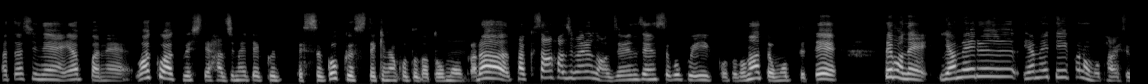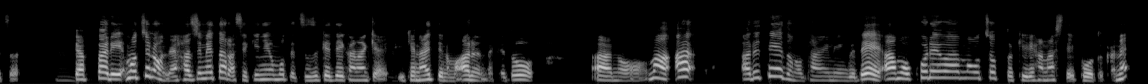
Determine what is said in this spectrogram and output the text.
私ねやっぱねワクワクして始めていくってすごく素敵なことだと思うからたくさん始めるのは全然すごくいいことだなって思っててでもねやめるやめていくのも大切うんやっぱりもちろんね始めたら責任を持って続けていかなきゃいけないっていうのもあるんだけどあのまああある程度のタイミングであもうこれはもうちょっと切り離していこうとかね。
